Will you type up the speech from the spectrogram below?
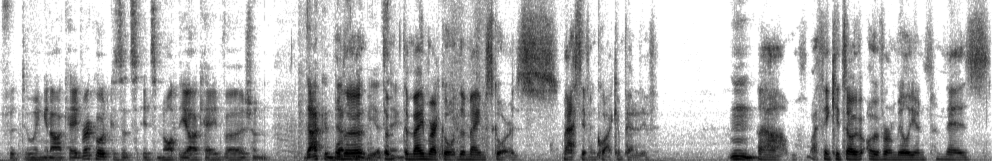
for doing an arcade record because it's it's not the arcade version. That could Well, definitely the, be a the thing. the main record, the main score is massive and quite competitive. Mm. Um, I think it's over over a million, and there's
